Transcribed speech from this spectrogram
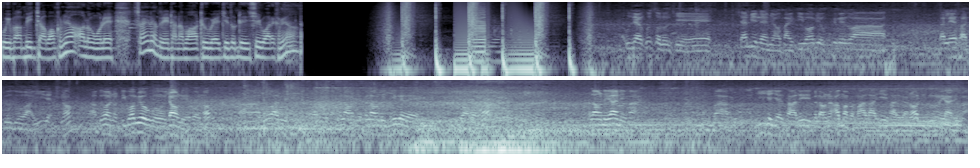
ဝေဖန်ပေးကြပါဦးခင်ဗျာအားလုံးကိုလည်းဆိုင်းလန်သတင်းဌာနမှာအထူးပဲကျေးဇူးတင်ရှိပါရခင်ဗျာ ဦးဇေခုဆိုလို့ရှိရင်ရှမ်းပြည်နယ်မြောက်ပိုင်းတီဘောမြို့ခင်းမင်းစွာကလဲစာကျိုးစွာကြီးတဲ့နော်ဒါပြောရတော့တီဘောမြို့ကိုရောက်နေပေါ့နော်အာပြောရလို့ဘလောင်နေဘလောင်နေရေးခဲ့တယ်ဟောပေါ့နော်ဘလောင်နေကနေမှဟာကြီးရရစာလေးဘလောင်နဲ့အောက်မှာဗမာစာရေးထားတယ်ဗျနော်ဒီလိုနေရာတွေမှာ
